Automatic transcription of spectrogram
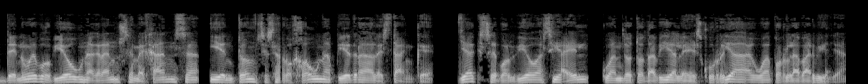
De nuevo vio una gran semejanza, y entonces arrojó una piedra al estanque. Jack se volvió hacia él, cuando todavía le escurría agua por la barbilla.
